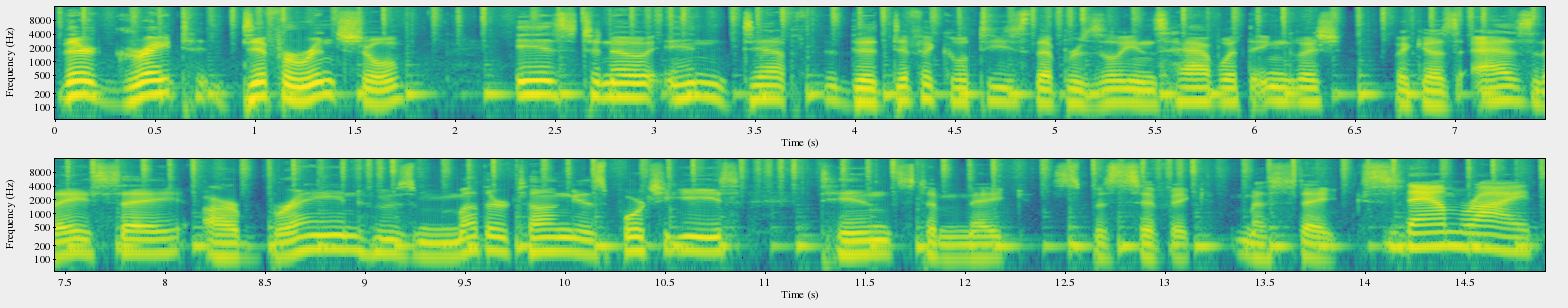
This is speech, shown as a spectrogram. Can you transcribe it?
Their great differential is to know in depth the difficulties that Brazilians have with English because, as they say, our brain, whose mother tongue is Portuguese, tends to make specific mistakes. Damn right.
